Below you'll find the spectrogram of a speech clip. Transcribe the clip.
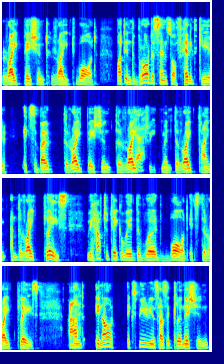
right patient, right ward. But in the broader sense of healthcare, it's about the right patient, the right yeah. treatment, the right time, and the right place. We have to take away the word ward, it's the right place. And yeah. in our experience as a clinician,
